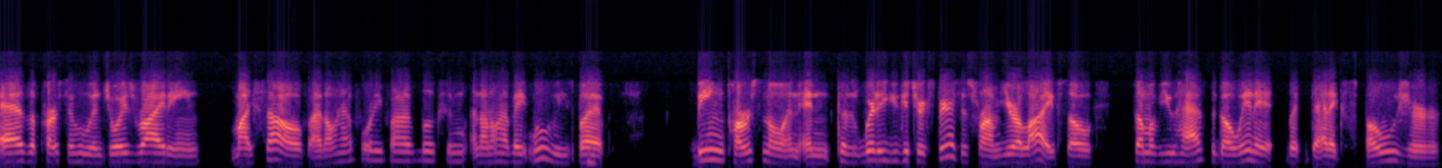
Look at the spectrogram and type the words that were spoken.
as a person who enjoys writing myself, I don't have 45 books and, and I don't have eight movies, but being personal and and because where do you get your experiences from? Your life. So some of you has to go in it, but that exposure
